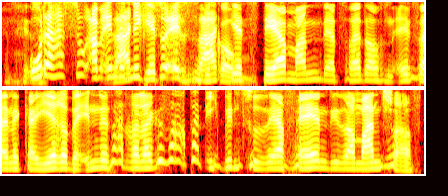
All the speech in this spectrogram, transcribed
Oder hast du am Ende nichts jetzt, zu essen sagt bekommen? jetzt der Mann, der 2011 seine Karriere beendet hat, weil er gesagt hat, ich bin zu sehr Fan dieser Mannschaft.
